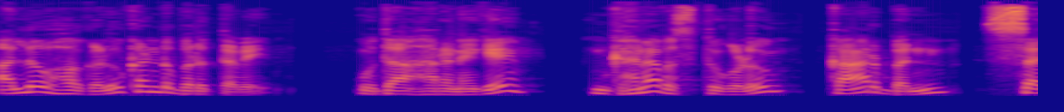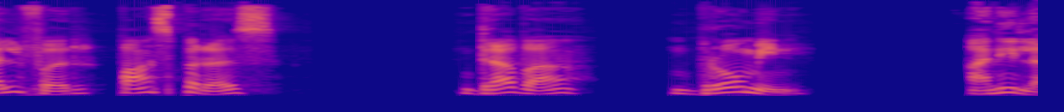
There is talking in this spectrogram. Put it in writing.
ಅಲೋಹಗಳು ಕಂಡುಬರುತ್ತವೆ. ಉದಾಹರಣೆಗೆ, ಘನವಸ್ತುಗಳು ಕಾರ್ಬನ್, ಸಲ್ಫರ್, ಫಾಸ್ಫರಸ್, ದ್ರವ, ಬ್ರೋಮಿನ್. ಅನಿಲ,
